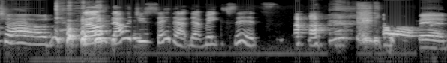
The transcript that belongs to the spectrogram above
child. well, now that you say that, that makes sense. oh man,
